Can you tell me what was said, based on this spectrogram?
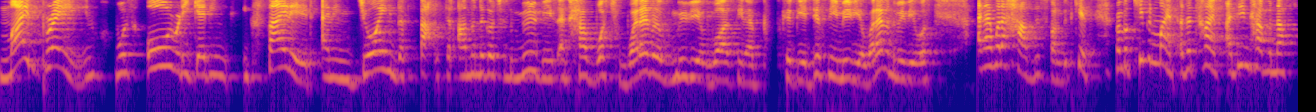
my brain was already getting excited and enjoying the fact that I'm going to go to the movies and have watch whatever movie it was, you know, could be a Disney movie or whatever the movie was. And I'm going to have this fun with kids. Remember, keep in mind at the time, I didn't have enough.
